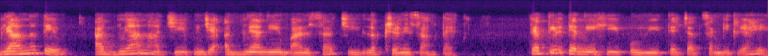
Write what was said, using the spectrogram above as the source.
ज्ञानदेव अज्ञानाची म्हणजे अज्ञानी माणसाची लक्षणे सांगतायत. त्यातील त्यांनी ही ओवी त्याच्यात सांगितली आहे.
